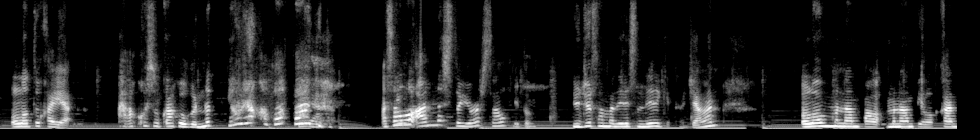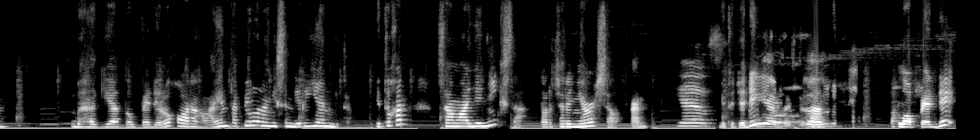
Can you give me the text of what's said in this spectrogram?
lo tuh kayak "Ah, aku suka aku gendut. Ya udah gak apa-apa Iya. gitu. asal lo honest to yourself gitu. Jujur sama diri sendiri gitu. Jangan lo menampal menampilkan bahagia atau pede lo ke orang lain tapi lo nangis sendirian gitu. Itu kan sama aja nyiksa torturing yourself kan? Yes. Gitu. Jadi Iya betul. saat lo pede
